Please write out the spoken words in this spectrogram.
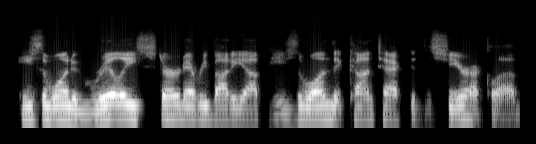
He's the one who really stirred everybody up. He's the one that contacted the Sierra Club.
